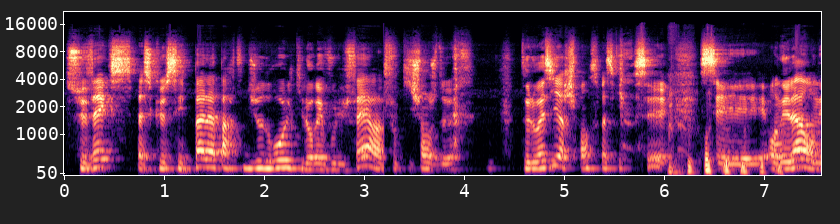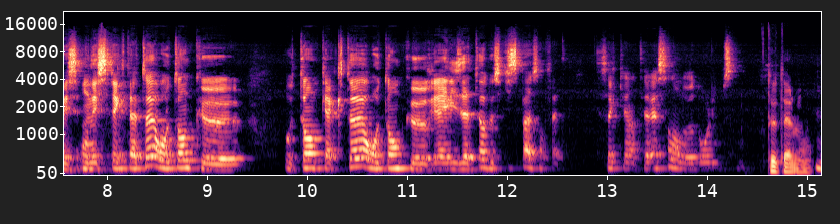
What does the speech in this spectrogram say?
se vexe parce que c'est pas la partie de jeu de rôle qu'il aurait voulu faire. Il faut qu'il change de, de loisir, je pense, parce que c'est, c'est, on est là, on est, spectateur autant que, autant qu'acteur, autant que réalisateur de ce qui se passe en fait. C'est ça qui est intéressant dans le rôle, Totalement. Mm.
